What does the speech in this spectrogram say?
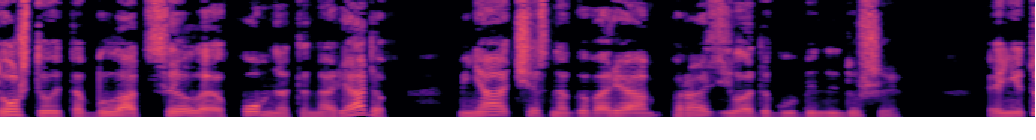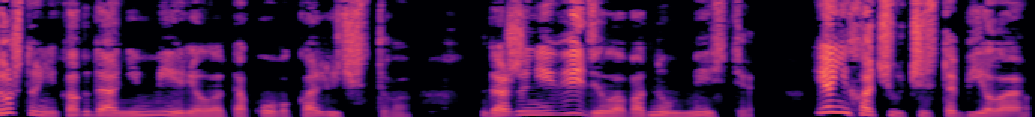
То, что это была целая комната нарядов, меня, честно говоря, поразило до глубины души. Я не то, что никогда не мерила такого количества, даже не видела в одном месте. Я не хочу чисто белое.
